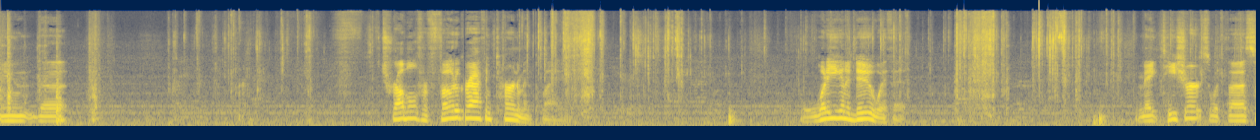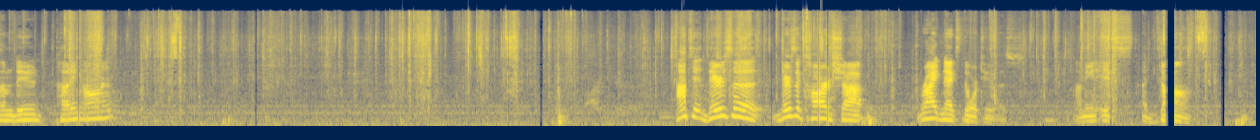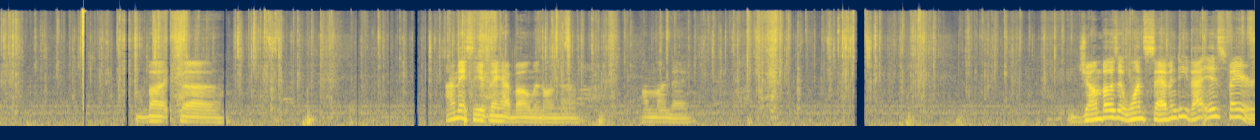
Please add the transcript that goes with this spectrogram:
Mean, the trouble for photographing tournament play. What are you going to do with it? Make t-shirts with uh, some dude putting on it? There's a there's a card shop right next door to us. I mean, it's a dump. But, uh, I may see if they have Bowman on, uh, on Monday. Jumbo's at 170? That is fair.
